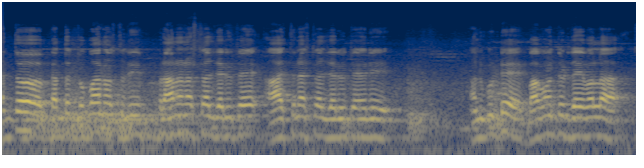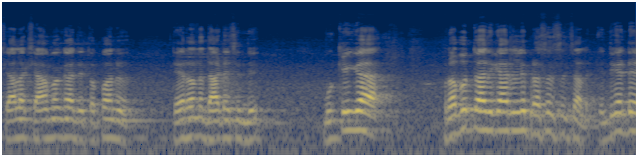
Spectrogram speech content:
ఎంతో పెద్ద తుఫాను వస్తుంది ప్రాణ నష్టాలు జరుగుతాయి ఆస్తి నష్టాలు జరుగుతాయని అనుకుంటే భగవంతుడి దయ వల్ల చాలా క్షేమంగా అది తుఫాను తీరాన్ని దాటేసింది. ముఖ్యంగా ప్రభుత్వ అధికారుల్ని ప్రశంసించాలి. ఎందుకంటే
